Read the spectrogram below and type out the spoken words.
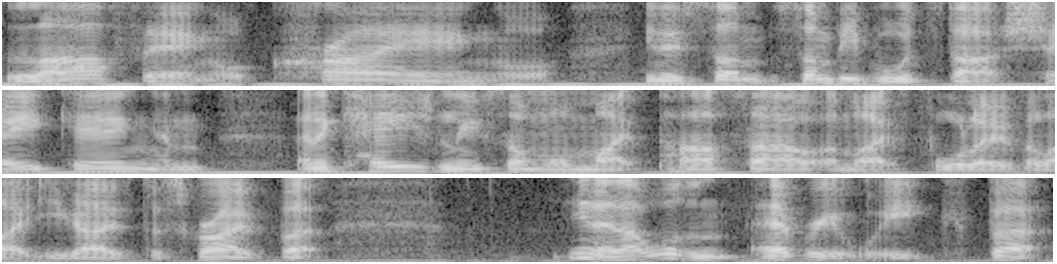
laughing or crying or you know some some people would start shaking and and occasionally someone might pass out and like fall over like you guys described but you know that wasn't every week but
